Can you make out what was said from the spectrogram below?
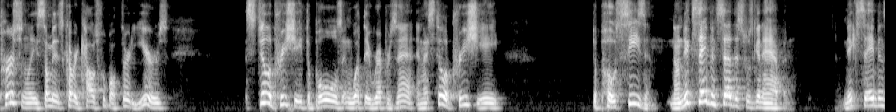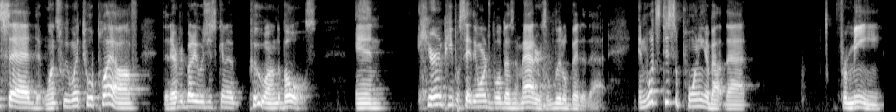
personally, somebody that's covered college football 30 years, still appreciate the bowls and what they represent. And I still appreciate the postseason. Now, Nick Saban said this was going to happen. Nick Saban said that once we went to a playoff, that everybody was just going to poo on the bowls. And hearing people say the Orange Bowl doesn't matter is a little bit of that. And what's disappointing about that for me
